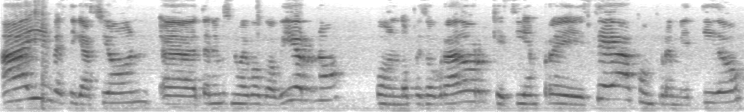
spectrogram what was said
Hay investigación, uh, tenemos nuevo gobierno con López Obrador que siempre se ha comprometido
